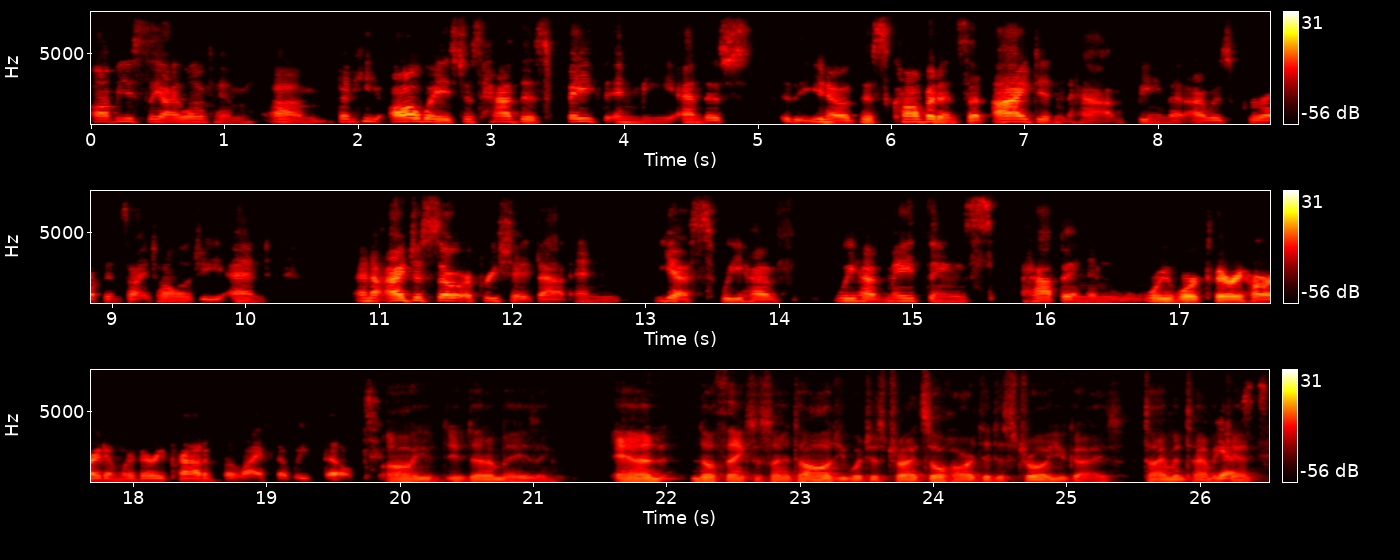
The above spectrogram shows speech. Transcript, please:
obviously I love him, um, but he always just had this faith in me and this, you know, this confidence that I didn't have, being that I was grew up in Scientology, and and I just so appreciate that. And yes, we have we have made things happen, and we've worked very hard, and we're very proud of the life that we've built. Oh, you've, you've done amazing. And no thanks to Scientology, which has tried so hard to destroy you guys time and time again. Yes,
